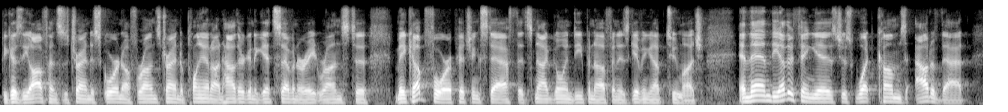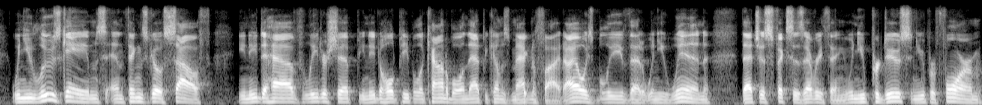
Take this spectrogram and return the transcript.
because the offense is trying to score enough runs, trying to plan on how they're going to get seven or eight runs to make up for a pitching staff that's not going deep enough and is giving up too much. And then the other thing is just what comes out of that when you lose games and things go south, you need to have leadership, you need to hold people accountable, and that becomes magnified. I always believe that when you win, that just fixes everything. When you produce and you perform,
